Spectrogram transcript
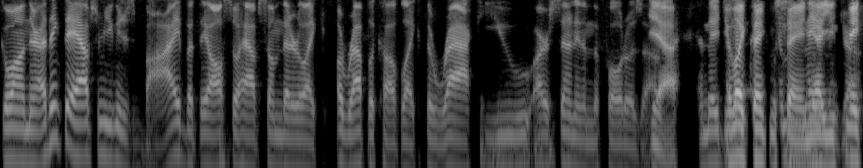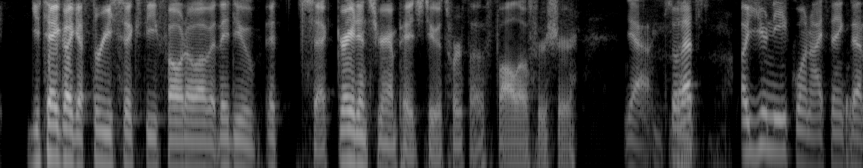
go on there. I think they have some you can just buy, but they also have some that are like a replica of like the rack you are sending them the photos of. yeah. and they do And like Pink was saying, yeah, you job. take you take like a 360 photo of it. They do it's sick. Great Instagram page too. It's worth a follow for sure. yeah. So That's- that's a unique one. I think that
